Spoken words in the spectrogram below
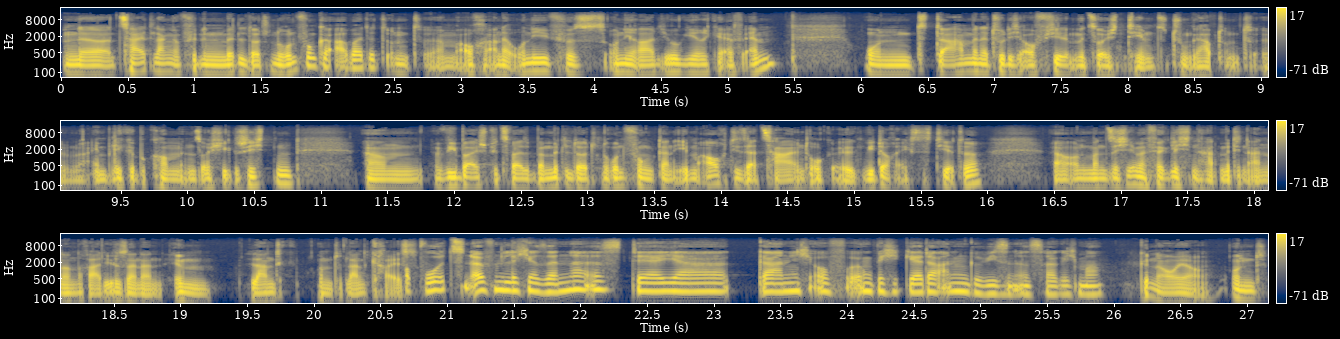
eine Zeit lang für den Mitteldeutschen Rundfunk gearbeitet und ähm, auch an der Uni fürs Uniradio Gerike FM. Und da haben wir natürlich auch viel mit solchen Themen zu tun gehabt und äh, Einblicke bekommen in solche Geschichten, ähm, wie beispielsweise beim Mitteldeutschen Rundfunk dann eben auch dieser Zahlendruck irgendwie doch existierte äh, und man sich immer verglichen hat mit den anderen Radiosendern im Land und Landkreis. Obwohl es ein öffentlicher Sender ist, der ja gar nicht auf irgendwelche Gelder angewiesen ist, sage ich mal. Genau, ja. Und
